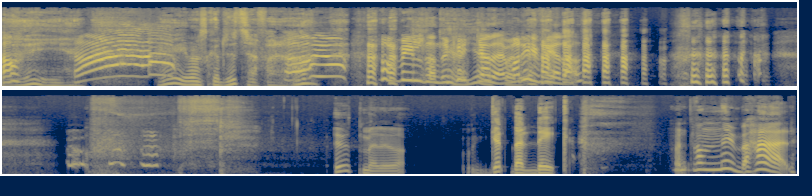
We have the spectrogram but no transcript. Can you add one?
Ja. hej, Ah! hej, vem ska du träffa då? Och bilden du skickade, var det i fredags? Ut med det då. Get that dick. Men vad nu här?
